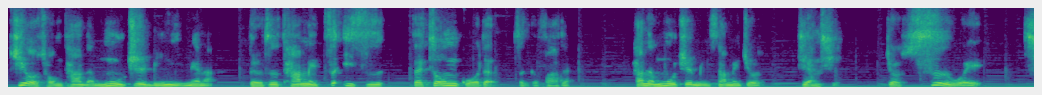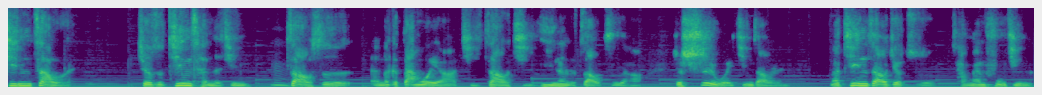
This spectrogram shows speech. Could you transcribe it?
就从他的墓志铭里面呢，得知他们这一支在中国的整个发展。他的墓志铭上面就这样写，就视为京兆人，就是京城的京，兆是呃那个单位啊，几兆几亿那个兆字啊，就视为京兆人。那京兆就指长安附近了，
